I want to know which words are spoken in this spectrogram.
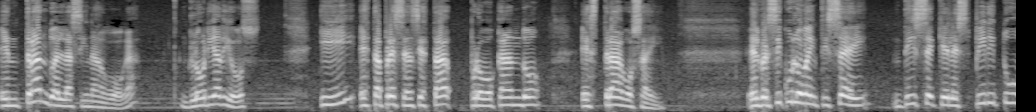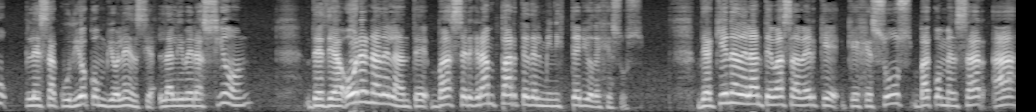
entrando en la sinagoga, gloria a Dios, y esta presencia está provocando estragos ahí. El versículo 26 dice que el Espíritu le sacudió con violencia. La liberación desde ahora en adelante va a ser gran parte del ministerio de Jesús. De aquí en adelante vas a ver que, que, Jesús va a comenzar a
